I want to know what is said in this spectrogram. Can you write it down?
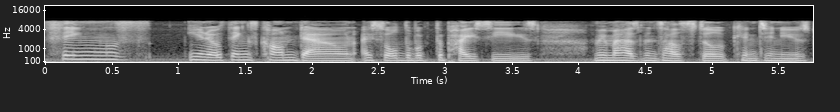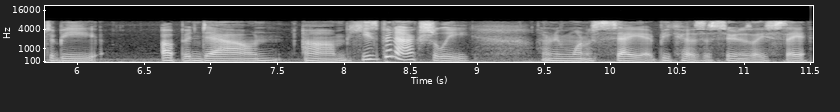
things you know things calmed down. I sold the book The Pisces. I mean, my husband's health still continues to be up and down. Um, he's been actually, I don't even want to say it because as soon as I say it,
